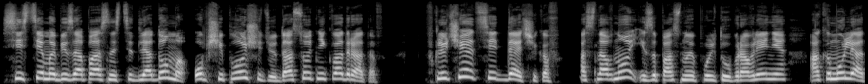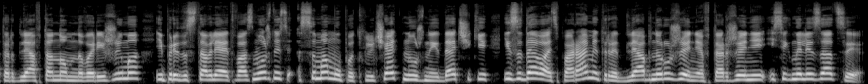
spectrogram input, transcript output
Система безопасности для дома общей площадью до сотни квадратов. Включает сеть датчиков, основной и запасной пульт управления, аккумулятор для автономного режима и предоставляет возможность самому подключать нужные датчики и задавать параметры для обнаружения вторжения и сигнализации.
